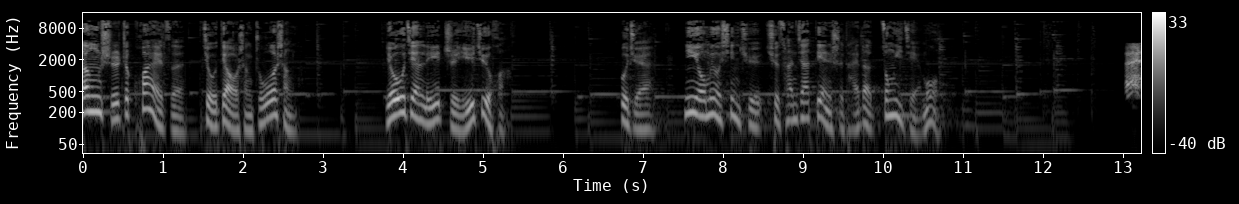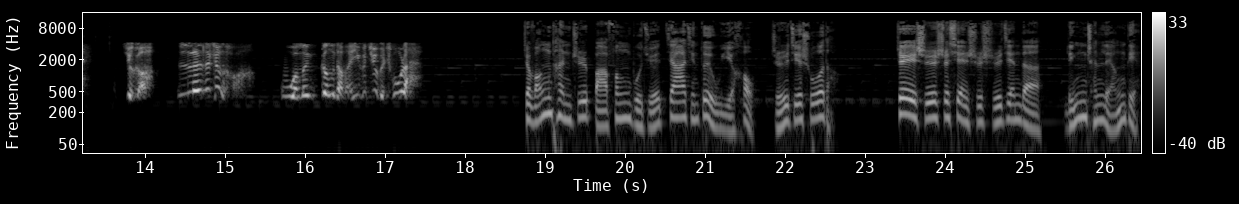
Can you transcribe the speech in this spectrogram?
当时这筷子就掉上桌上了。邮件里只一句话：“不觉，你有没有兴趣去参加电视台的综艺节目？”这王探之把风不觉加进队伍以后，直接说道：“这时是现实时间的凌晨两点。”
